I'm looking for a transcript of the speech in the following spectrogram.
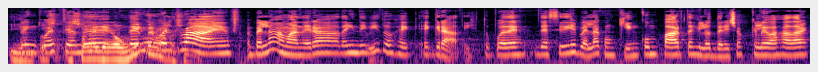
Y en entonces cuestión eso de, le llega un de Google. Drive, ¿verdad? A manera de individuos es, es gratis. Tú puedes decidir, ¿verdad? Con quién compartes y los derechos que le vas a dar.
